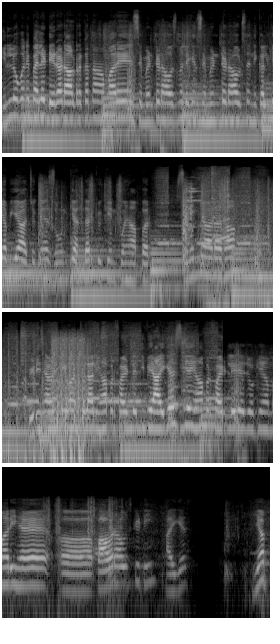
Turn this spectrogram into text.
इन लोगों ने पहले डेरा डाल रखा था हमारे सीमेंटेड हाउस में, लेकिन सीमेंटेड हाउस से निकल के अब ये आ चुके हैं जोन के अंदर, क्योंकि इनको यहाँ पर जोन में आना था। बी डी सेवेंटी वन फ़िलहाल यहाँ पर फाइट लेती हुई आई गेस ये यहाँ पर फाइट ले रही है जो कि हमारी है पावर हाउस की टीम आई गेस यप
